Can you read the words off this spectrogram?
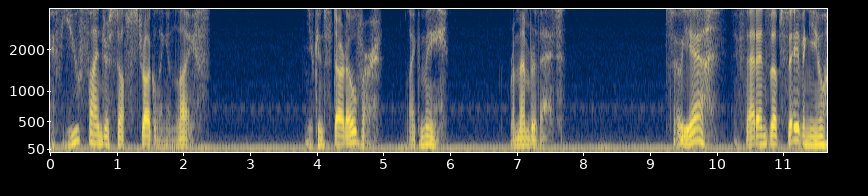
if you find yourself struggling in life, you can start over, like me. Remember that. So yeah, if that ends up saving you,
